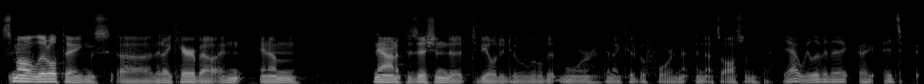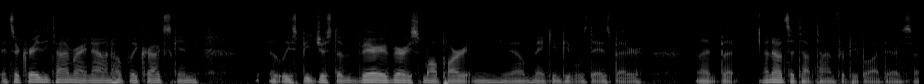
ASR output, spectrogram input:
small little things uh, that I care about, and and I'm now in a position to, to be able to do a little bit more than I could before, and, that, and that's awesome. Yeah, we live in a, a it's it's a crazy time right now, and hopefully Crux can at least be just a very very small part in you know making people's days better. Uh, but I know it's a tough time for people out there, so.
